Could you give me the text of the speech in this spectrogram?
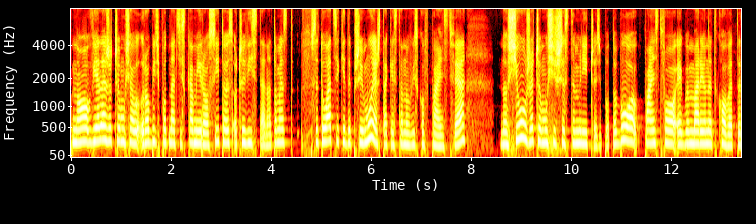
no, wiele rzeczy musiał robić pod naciskami Rosji, to jest oczywiste. Natomiast w sytuacji, kiedy przyjmujesz takie stanowisko w państwie, no siłą rzeczy musisz się z tym liczyć, bo to było państwo jakby marionetkowe, te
